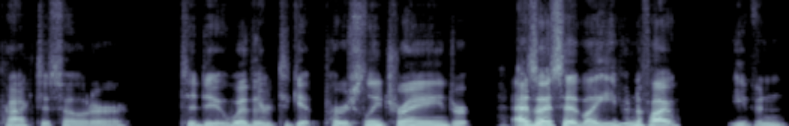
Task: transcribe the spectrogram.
practice owner to do whether to get personally trained or as i said like even if i even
